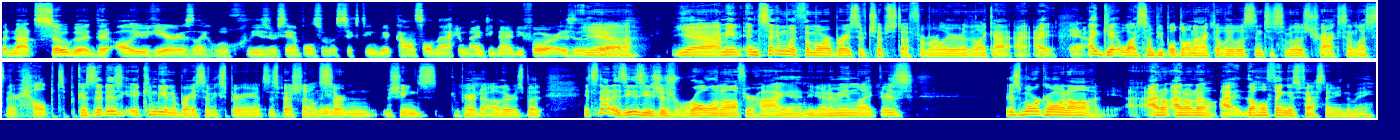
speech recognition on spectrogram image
but not so good that all you hear is like, these are samples from a 16-bit console back in 1994." Is, yeah. You know, yeah, I mean, and same with the more abrasive chip stuff from earlier. Like, I, I, yeah. I get why some people don't actively listen to some of those tracks unless they're helped because it is, it can be an abrasive experience, especially on mm. certain machines compared to others. But it's not as easy as just rolling off your high end. You know what I mean? Like, there's, there's more going on. I don't I don't know. I the whole thing is fascinating to me.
